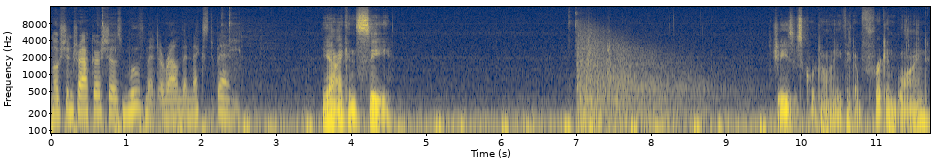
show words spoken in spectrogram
Motion tracker shows movement around the next bend. Yeah, I can see. Jesus, Cortana, you think I'm fricking blind?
